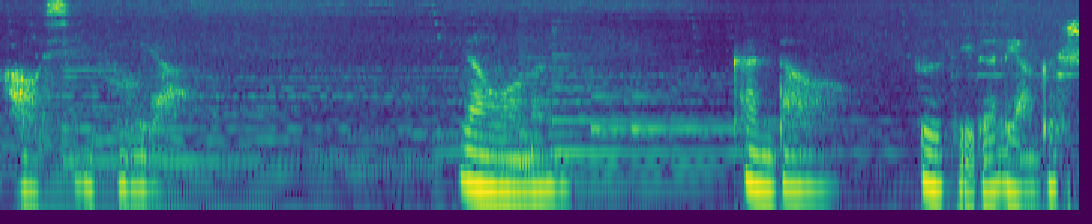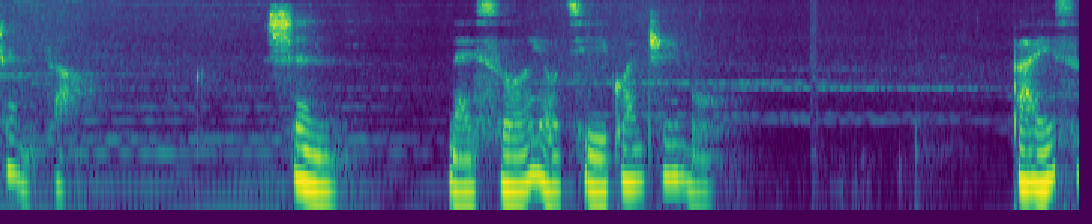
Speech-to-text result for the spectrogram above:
好幸福呀！让我们看到自己的两个肾脏，肾乃所有器官之母，白色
